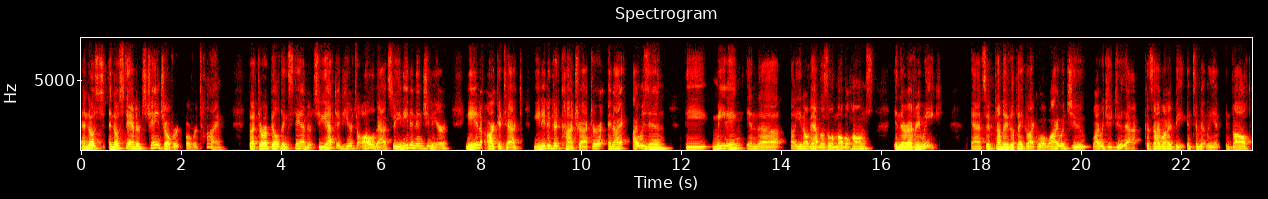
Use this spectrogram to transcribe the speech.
and those and those standards change over over time, but there are building standards. So you have to adhere to all of that. So you need an engineer, you need an architect, you need a good contractor. And I, I was in the meeting in the, uh, you know, they have those little mobile homes in there every week. And so some people think like, well, why would you, why would you do that? Because I want to be intimately in, involved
